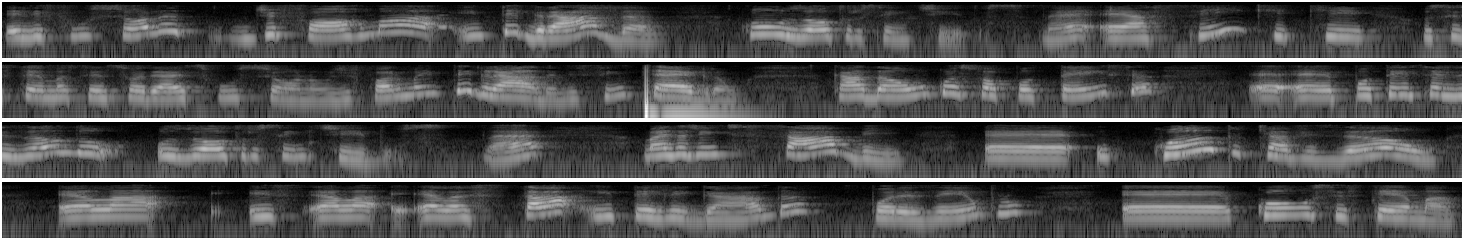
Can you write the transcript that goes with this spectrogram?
ele funciona de forma integrada com os outros sentidos. Né? É assim que, que os sistemas sensoriais funcionam, de forma integrada, eles se integram, cada um com a sua potência, é, é, potencializando os outros sentidos. Né? Mas a gente sabe é, o quanto que a visão ela, ela, ela está interligada, por exemplo, é, com o sistema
